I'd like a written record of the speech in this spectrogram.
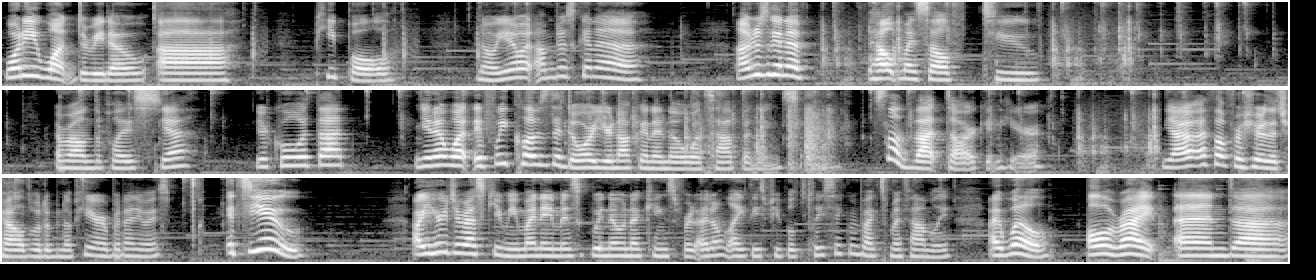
What do you want, Dorito? Uh, people. No, you know what? I'm just gonna... I'm just gonna help myself to... Around the place, yeah? You're cool with that? You know what? If we close the door, you're not gonna know what's happening, so... It's not that dark in here. Yeah, I thought for sure the child would have been up here, but anyways. It's you! Are you here to rescue me? My name is Winona Kingsford. I don't like these people. Please take me back to my family. I will. Alright, and uh...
